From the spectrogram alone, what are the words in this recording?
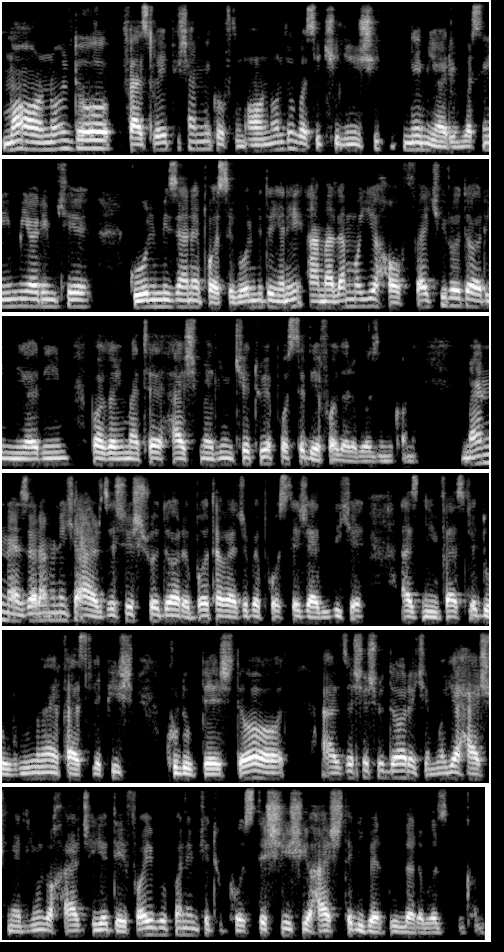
ما آرنولد و فصلهای پیش هم می‌گفتیم. آرنولد واسه clean sheet نمیاریم. واسه این میاریم که گل می‌زنه پاس گل میده. یعنی عملا ما یه هافکی رو داریم میاریم با قیمت 8 میلیون که توی پست دفاع داره بازی می‌کنه. من نظرم اینه که ارزشش رو داره با توجه به پست جدیدی که از نیم فصل دوم فصل پیش کلوب بهش داد. ارزشش رو داره که ما یه 8 میلیون رو خرج یه دفاعی بکنیم که تو پست 6 یا 8 لیورپول داره بازی می‌کنه.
